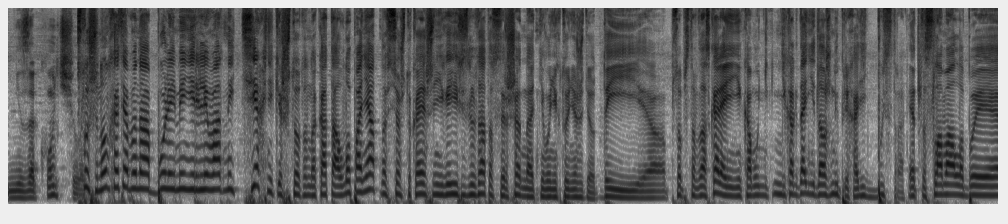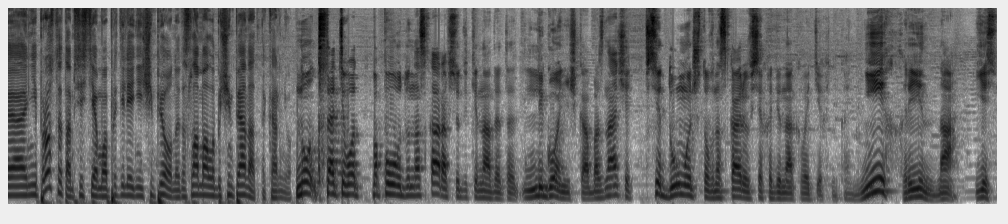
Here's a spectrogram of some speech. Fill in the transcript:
не закончилось. Слушай, ну он хотя бы на более-менее релевантной технике что-то накатал. Но понятно все, что, конечно, никаких результатов совершенно от него никто не ждет. Да и, э, собственно, в Наскаре они никому ни- никогда не должны приходить быстро. Это сломало бы э, не просто там систему определения чемпиона, это сломало бы чемпионат на корню. Ну, кстати, вот по поводу Наскара все-таки надо это легонечко обозначить. Все думают, что в Наскаре у всех одинаковая техника. Ни хрена. Есть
